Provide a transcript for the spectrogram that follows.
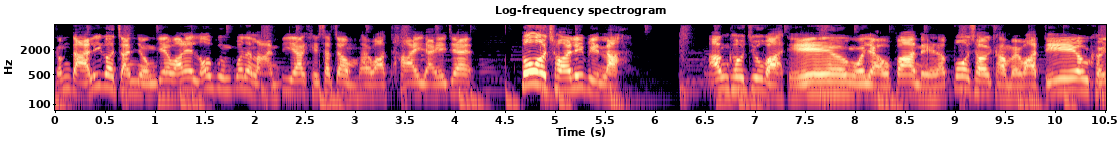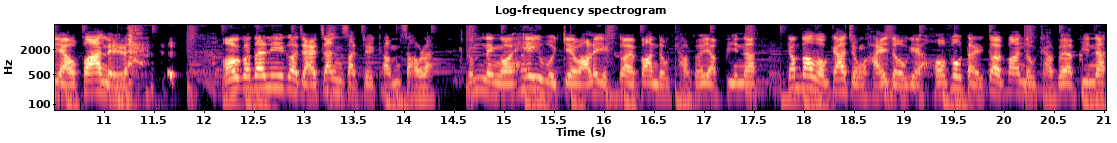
咁但係呢個陣容嘅話咧，攞冠軍就難啲啊。其實就唔係話太曳嘅啫。菠菜呢邊嗱，Uncle Joe 話：屌，我又翻嚟啦！菠菜球迷話：屌，佢又翻嚟啦！我覺得呢個就係真實嘅感受啦。咁另外希活嘅話咧，亦都係翻到球隊入邊啦。金巴獲加仲喺度嘅，賀福特亦都係翻到球隊入邊啦。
